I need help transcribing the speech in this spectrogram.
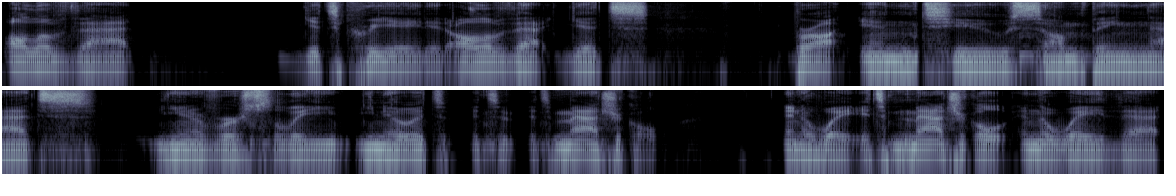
All of that gets created, all of that gets brought into something that's universally, you know, it's it's it's magical in a way. It's magical in the way that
